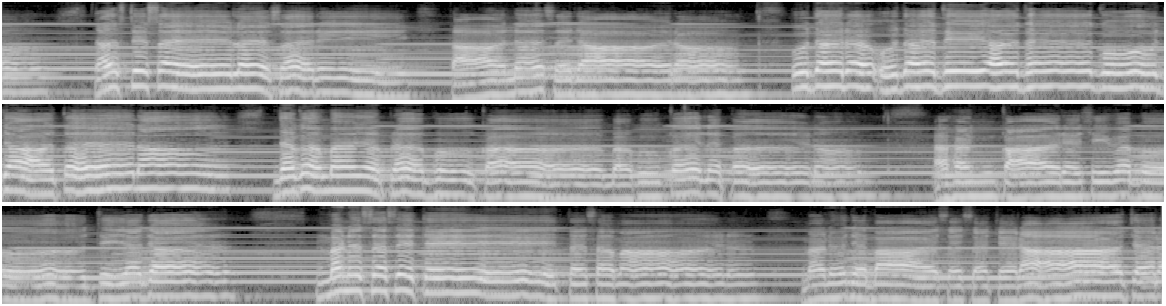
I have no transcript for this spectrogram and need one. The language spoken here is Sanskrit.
अस्ति शैलसरी तानस जारा। उदर उदधि अध गो जातना। जगमय प्रभु का बहुकल्पना अहङ्कार शिव बुद्धियज। मनस चेत समान। मनुज बास सचराचर।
